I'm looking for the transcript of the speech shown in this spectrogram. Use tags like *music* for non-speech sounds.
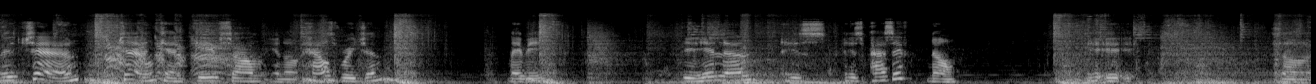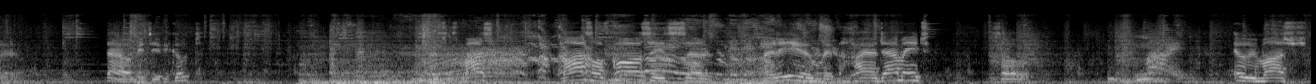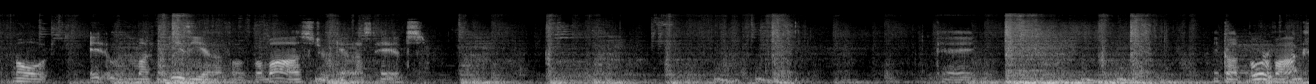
With Chen, Chen can give some you know health regen. Maybe. Did he learn his his passive? No. So that will be difficult. This is Mars. Mars, of course, is uh, melee with higher damage, so it will be much more. It will be much easier for, for Mars to get last hits. Okay. Got Bulwark.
